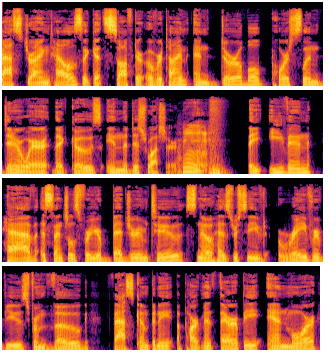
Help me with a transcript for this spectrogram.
fast drying towels that get softer over time, and durable porcelain dinnerware that goes in the dishwasher. Hmm. They even have essentials for your bedroom too. Snowe has received rave reviews from Vogue, Fast Company, Apartment Therapy, and more.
